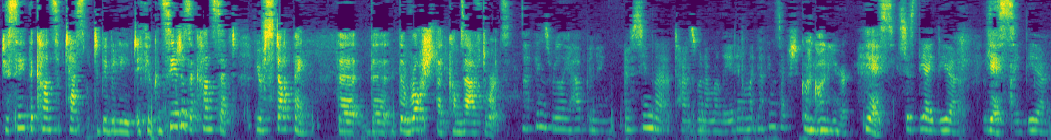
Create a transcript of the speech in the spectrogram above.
Do you see? The concept has to be believed. If you can see it as a concept, you're stopping the, the, the rush that comes afterwards. Nothing's really happening. I've seen that at times when I'm relating. I'm like, nothing's actually going on here. Yes. It's just the idea. It's Yes. idea.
